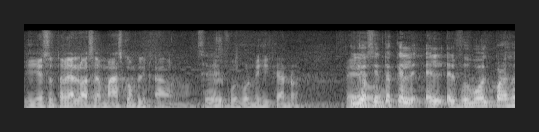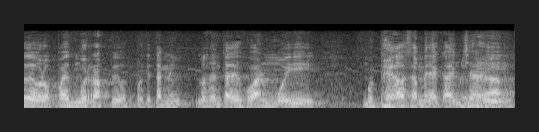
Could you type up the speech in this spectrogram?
y eso todavía lo hace más complicado, ¿no? Sí. El fútbol mexicano. Y yo siento que el, el- el fútbol por eso de Europa es muy rápido, porque también los centrales juegan muy, muy pegados a media cancha pegados.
